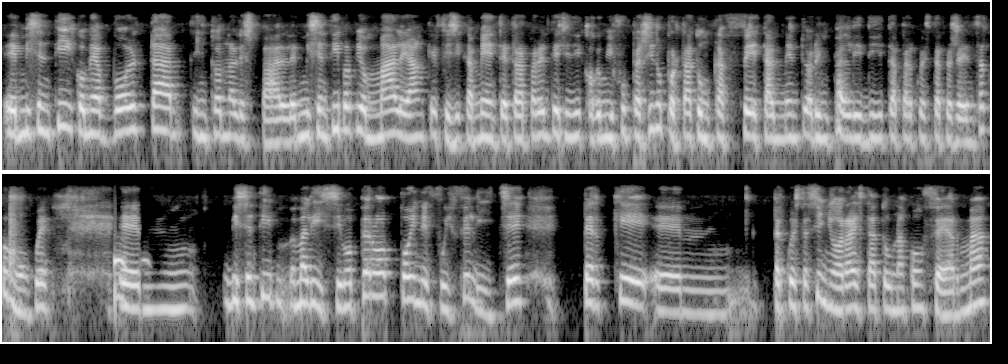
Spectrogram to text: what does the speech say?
E mi sentii come avvolta intorno alle spalle, mi sentii proprio male anche fisicamente, tra parentesi dico che mi fu persino portato un caffè talmente ero impallidita per questa presenza, comunque ehm, mi sentii malissimo, però poi ne fui felice perché ehm, per questa signora è stata una conferma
